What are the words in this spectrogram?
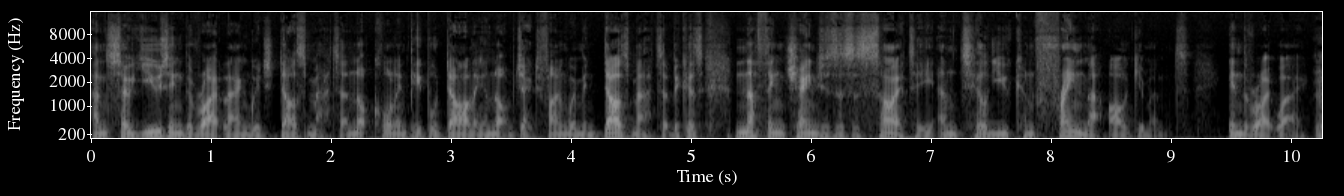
and so using the right language does matter. Not calling people darling and not objectifying women does matter because nothing changes as a society until you can frame that argument in the right way. Mm.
